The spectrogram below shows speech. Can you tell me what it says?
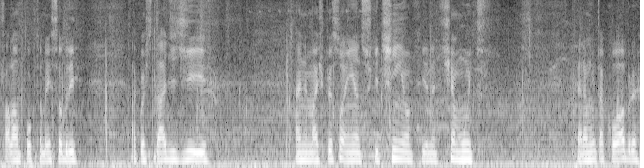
falar um pouco também sobre a quantidade de animais peçonhentos que tinham aqui, né? Tinha muito. Era muita cobra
